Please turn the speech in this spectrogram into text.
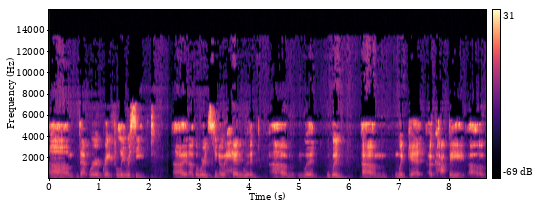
um, that were gratefully received. Uh, in other words, you know, Head would um, would would um, would get a copy of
